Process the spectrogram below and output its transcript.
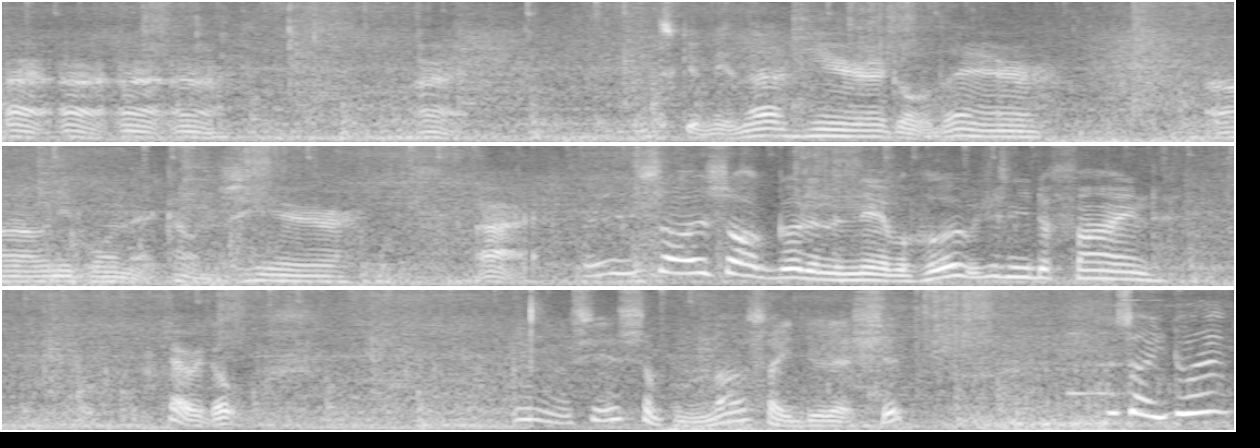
alright, alright, alright, alright. Alright. Me that here, go there. Uh, we need one that comes here. Alright. It's all, it's all good in the neighborhood. We just need to find... There we go. Mm, see, it's simple enough. That's how you do that shit. That's how you do it.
